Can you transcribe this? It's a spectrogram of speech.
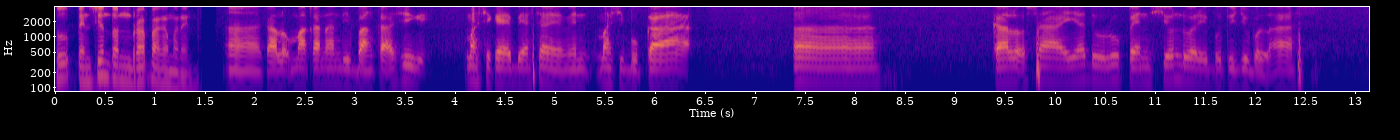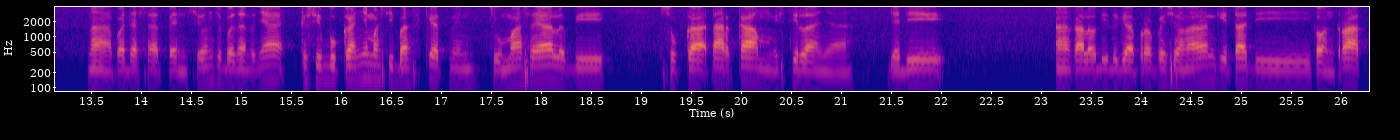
Lu pensiun tahun berapa kemarin? Uh, kalau makanan di Bangka sih masih kayak biasa ya men masih buka uh, kalau saya dulu pensiun 2017. Nah, pada saat pensiun sebenarnya kesibukannya masih basket, men. Cuma saya lebih suka tarkam istilahnya. Jadi nah, kalau di liga profesional kan kita di kontrak.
